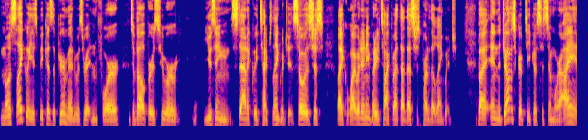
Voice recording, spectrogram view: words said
most likely is because the pyramid was written for developers who are using statically typed languages. So it's just like, why would anybody talk about that? That's just part of the language. But in the JavaScript ecosystem where I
